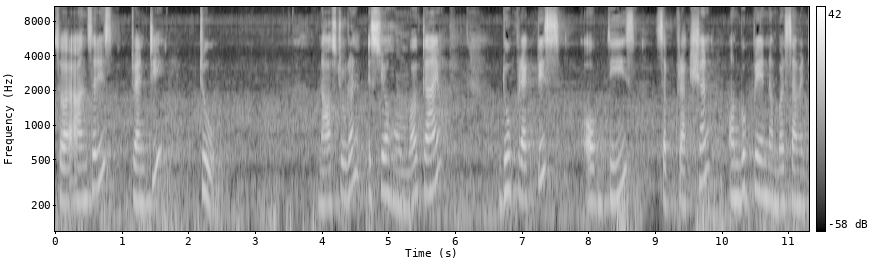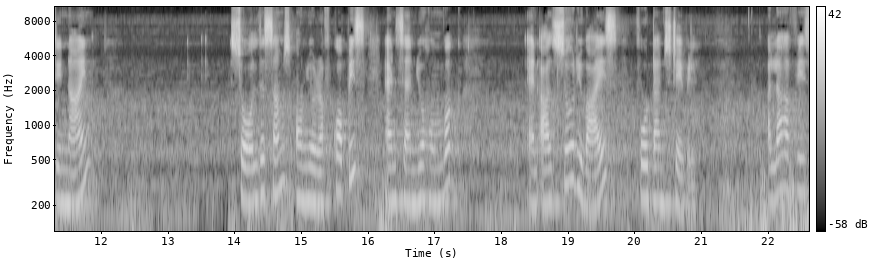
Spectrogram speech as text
So answer is twenty two now student it's your homework time. Do practice of these subtraction on book page number 79 solve the sums on your rough copies and send your homework and also revise four times table. Allah hafiz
